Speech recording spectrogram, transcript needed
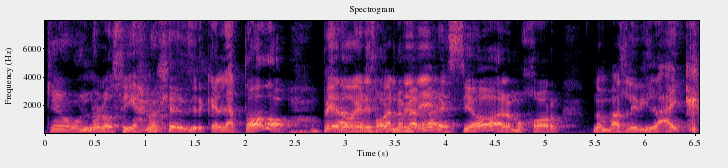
que uno lo siga no quiere decir que lea todo. Pero O sea, a lo eres mejor parte no me de- apareció, a lo mejor nomás le di like.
